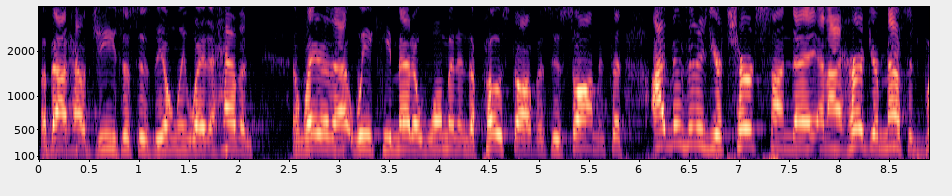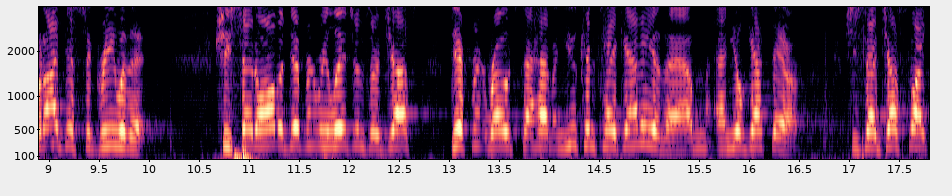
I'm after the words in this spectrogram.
about how Jesus is the only way to heaven. And later that week, he met a woman in the post office who saw him and said, I visited your church Sunday and I heard your message, but I disagree with it. She said, All the different religions are just different roads to heaven. You can take any of them and you'll get there. She said, Just like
